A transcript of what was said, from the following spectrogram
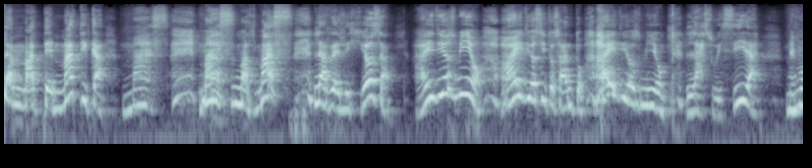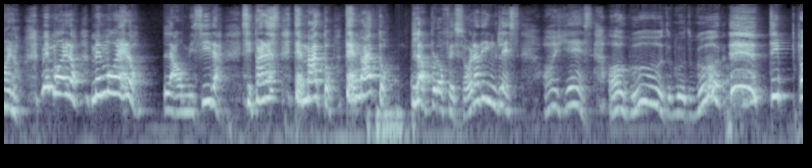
La matemática. Más, más, más, más. La religiosa. ¡Ay, Dios mío! ¡Ay, Diosito Santo! ¡Ay, Dios mío! La suicida. Me muero, me muero, me muero. La homicida. Si paras, te mato, te mato. La profesora de inglés. Oh, yes. Oh, good, good, good. Tipo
